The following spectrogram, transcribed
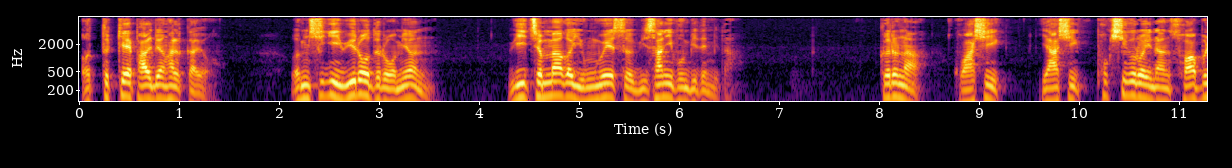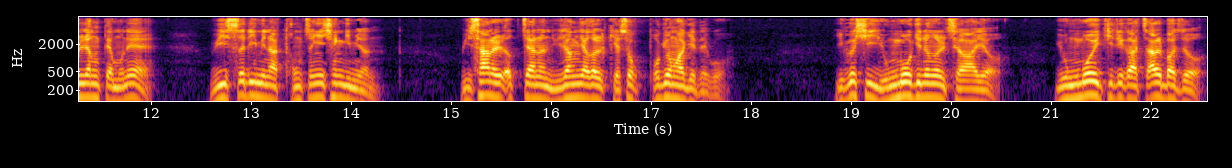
어떻게 발병할까요? 음식이 위로 들어오면 위 점막의 육무에서 위산이 분비됩니다. 그러나 과식, 야식, 폭식으로 인한 소화불량 때문에 위쓰림이나 통증이 생기면 위산을 억제하는 위장약을 계속 복용하게 되고 이것이 육모 기능을 저하여 육모의 길이가 짧아져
